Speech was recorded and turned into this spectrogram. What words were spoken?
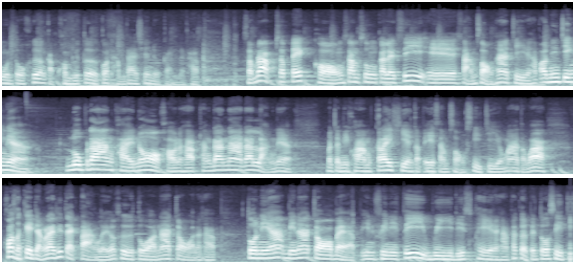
มูลตัวเครื่องกับคอมพิวเตอร์ก็ทำได้เช่นเดียวกันนะครับสำหรับสเปคของ Samsung Galaxy A32 5G นะครับ เอาจริงๆ เนี่ย รูปร่างภายนอกเขานะครับ ทั้งด้านหน้าด้านหลังเนี่ย มันจะมีความใกล้เคียงกับ A32 4G มาก แต่ว่าข้อสังเกตอย่างแรกที่แตกต่างเลยก็คือตัวหน้าจอนะครับ ตัวนี้มีหน้าจอแบบ Infinity V Display นะครับ ถ้าเกิดเป็นตัว 4G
